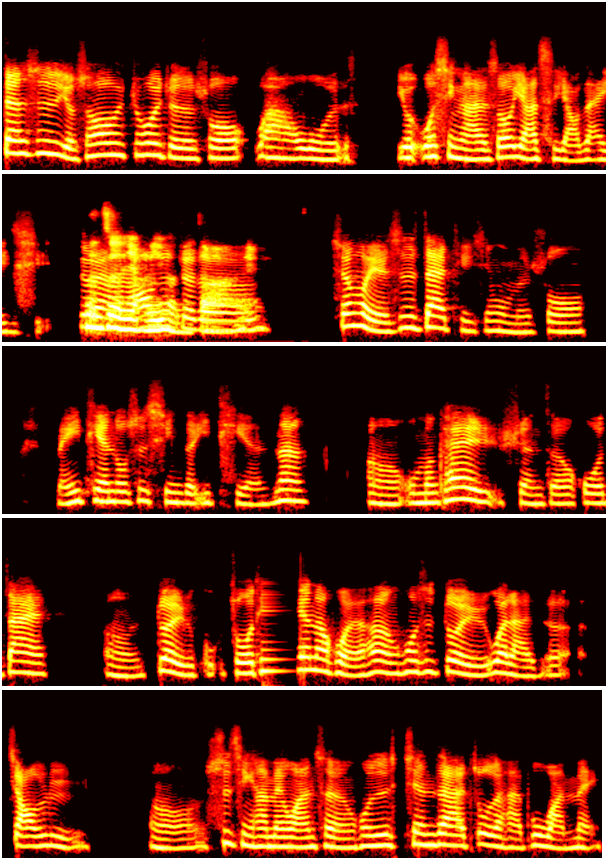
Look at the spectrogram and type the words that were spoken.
但是有时候就会觉得说，哇，我有我醒来的时候牙齿咬在一起，对啊，这压力很大。仙佛也是在提醒我们说，每一天都是新的一天。那，嗯、呃，我们可以选择活在，嗯、呃，对于昨天的悔恨，或是对于未来的焦虑，嗯、呃，事情还没完成，或是现在做的还不完美，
